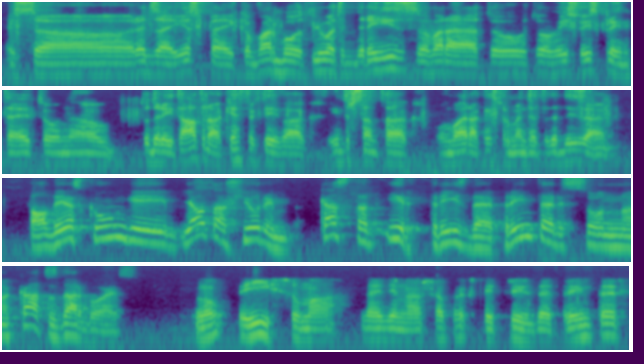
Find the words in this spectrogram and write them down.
Es uh, redzēju, iespēju, ka varbūt ļoti drīz varētu to visu izprintēt un uh, to darīt ātrāk, efektīvāk, interesantāk un vairāk eksperimentēt ar dizainu. Paldies, kungi! Jautāšu Jurim, kas tad ir 3D printeris un uh, kā tas darbojas? Nu, īsumā mēģināšu aprakstīt 3D printeri.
